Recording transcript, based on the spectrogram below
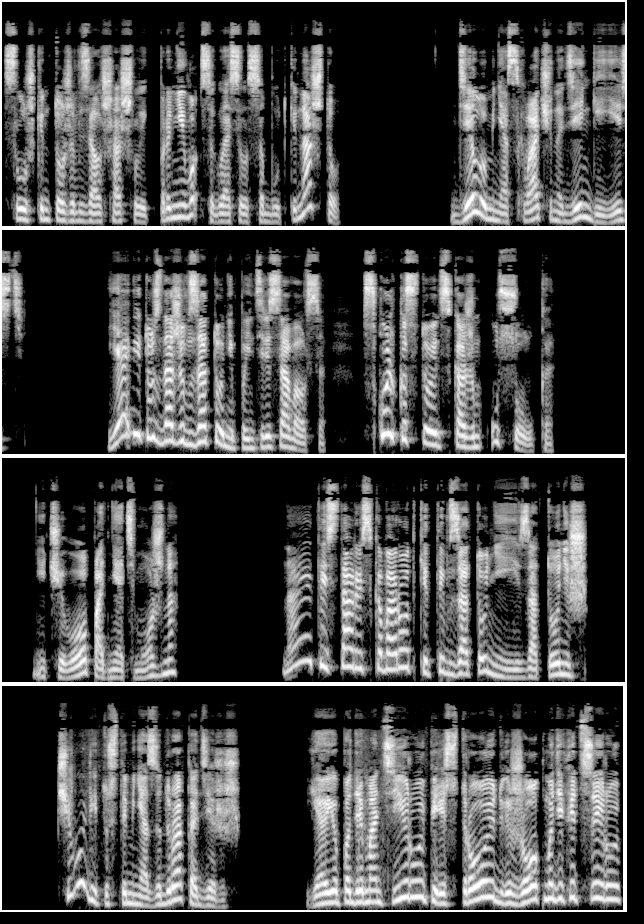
Слушкин тоже взял шашлык. Про него согласился Будкин. А что? Дело у меня схвачено, деньги есть. Я, Витус, даже в затоне поинтересовался. Сколько стоит, скажем, усолка? Ничего, поднять можно. На этой старой сковородке ты в затоне и затонешь. Чего, Витус, ты меня за дурака держишь? Я ее подремонтирую, перестрою, движок модифицирую.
